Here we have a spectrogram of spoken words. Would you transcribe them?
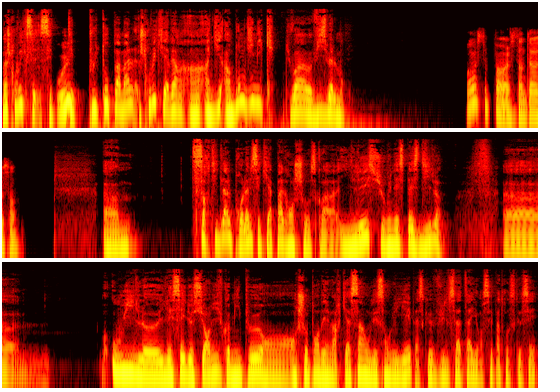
Moi, je trouvais que c'était plutôt pas mal. Je trouvais qu'il y avait un, un, bon gimmick, tu vois, visuellement. Ouais, c'était pas mal, c'est intéressant. Euh, sorti de là, le problème, c'est qu'il n'y a pas grand-chose, quoi. Il est sur une espèce d'île euh, où il, euh, il essaye de survivre comme il peut en, en chopant des marcassins ou des sangliers, parce que vu sa taille, on sait pas trop ce que c'est.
